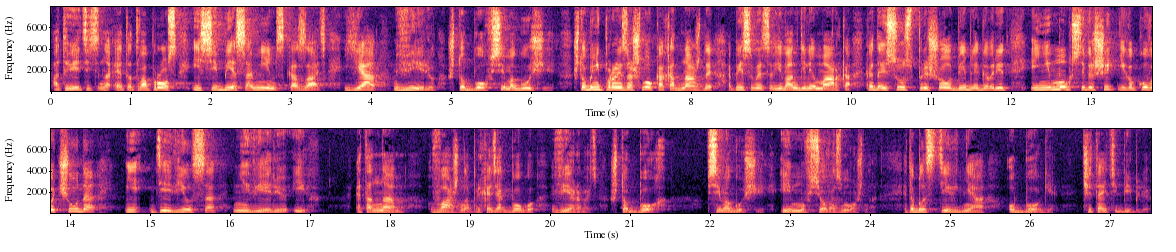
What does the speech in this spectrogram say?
ответить на этот вопрос и себе самим сказать, я верю, что Бог всемогущий. Чтобы не произошло, как однажды описывается в Евангелии Марка, когда Иисус пришел, Библия говорит, и не мог совершить никакого чуда, и дивился неверию их. Это нам важно, приходя к Богу, веровать, что Бог всемогущий, и Ему все возможно. Это был стих дня о Боге. Читайте Библию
